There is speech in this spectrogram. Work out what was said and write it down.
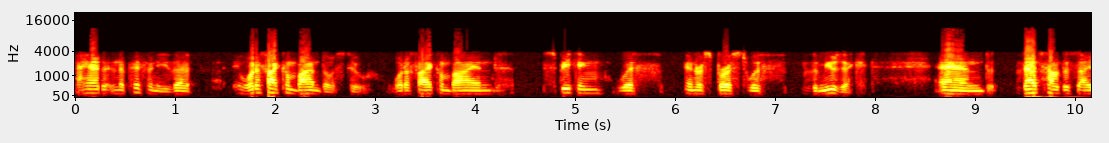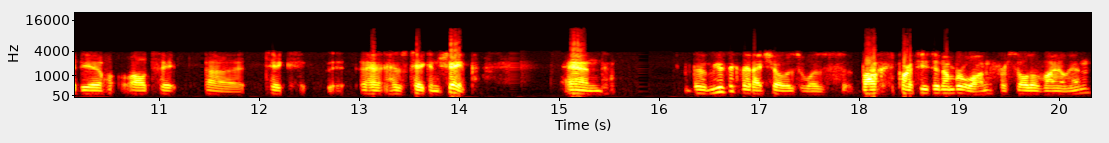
I had an epiphany that what if I combined those two? What if I combined speaking with interspersed with the music? And that's how this idea all take uh, take has taken shape. And the music that I chose was Bach's Partita Number One for solo violin,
